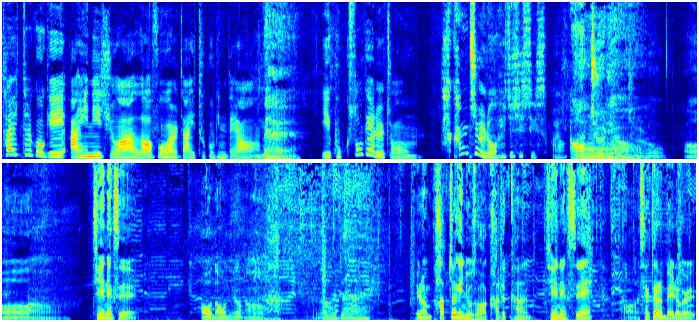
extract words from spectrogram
타이틀곡이 I Need You와 Love or Die 두 곡인데요. 네. 이곡 소개를 좀 딱 한 줄로 해주실 수 있을까요? 한 줄이요. 줄로. 어, 어, TNX의, 어, 나오네요. 어. Love or die. 이런 팝적인 요소가 가득한 TNX의 어, 색다른 매력을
